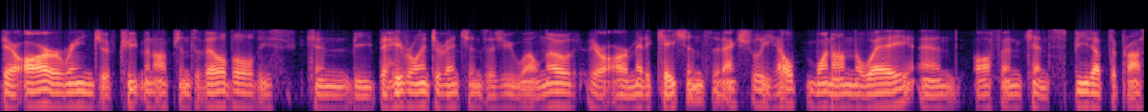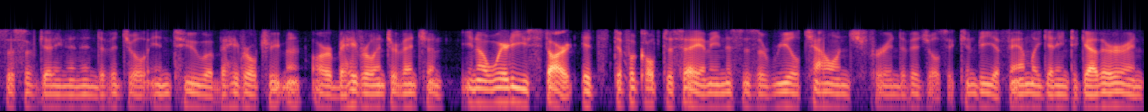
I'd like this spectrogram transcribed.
There are a range of treatment options available. These can be behavioral interventions, as you well know. There are medications that actually help one on the way and often can speed up the process of getting an individual into a behavioral treatment or a behavioral intervention. You know, where do you start? It's difficult to say. I mean, this is a real challenge for individuals. It can be a family getting together and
